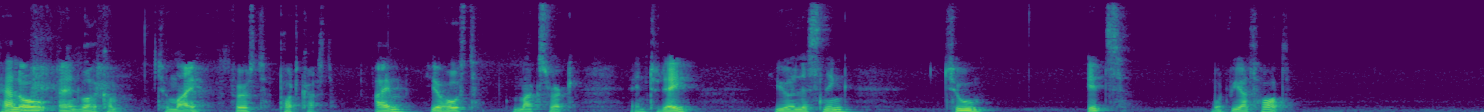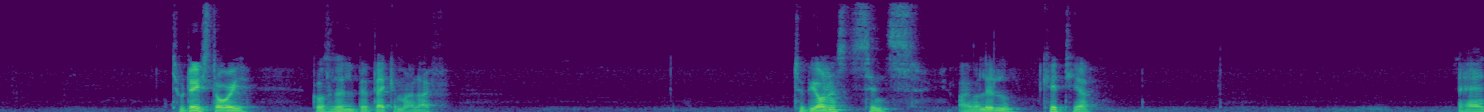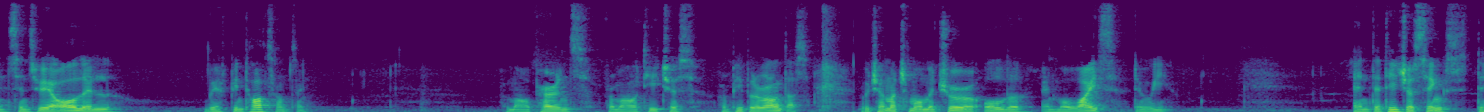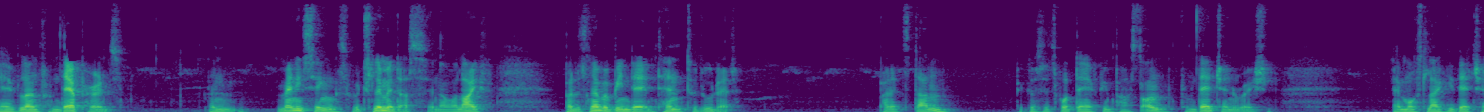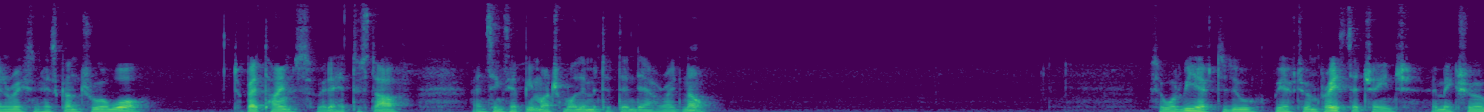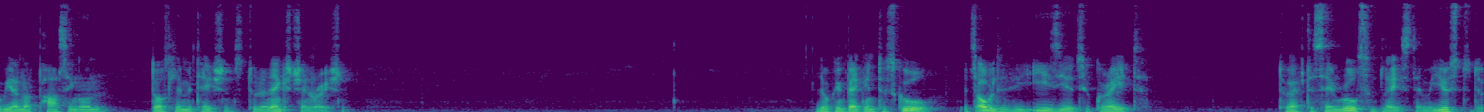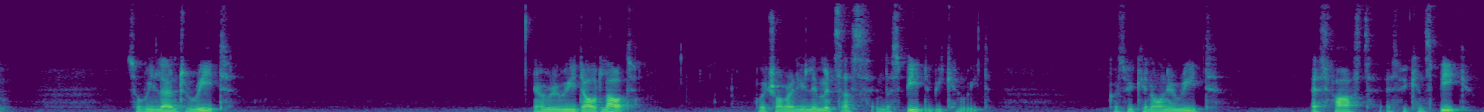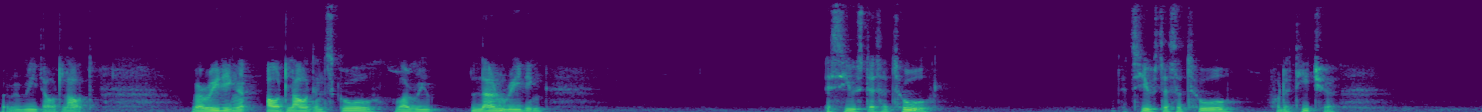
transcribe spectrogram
Hello and welcome to my first podcast. I'm your host, Max Ruck, and today you are listening to It's What We Are Taught. Today's story goes a little bit back in my life. To be honest, since I'm a little kid here, and since we are all little, we have been taught something from our parents, from our teachers, from people around us, which are much more mature, older, and more wise than we. And the teachers things they have learned from their parents, and many things which limit us in our life, but it's never been their intent to do that. But it's done because it's what they have been passed on from their generation. And most likely their generation has gone through a war, to bad times where they had to starve, and things have been much more limited than they are right now. So, what we have to do, we have to embrace that change and make sure we are not passing on those limitations to the next generation. Looking back into school, it's obviously easier to grade, to have the same rules in place than we used to do. So we learn to read. And we read out loud, which already limits us in the speed we can read. Because we can only read as fast as we can speak when we read out loud. We're reading out loud in school while we learn reading is used as a tool. It's used as a tool for the teacher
